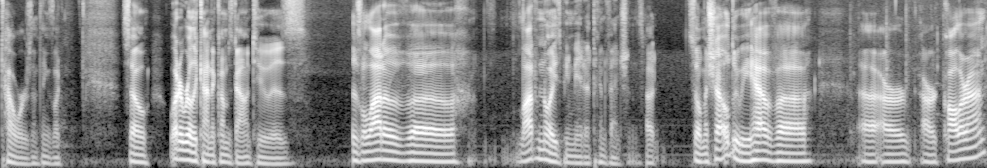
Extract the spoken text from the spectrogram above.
towers and things like. So what it really kind of comes down to is there's a lot of uh, lot of noise being made at the conventions. Uh, so Michelle, do we have uh, uh, our our caller on?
